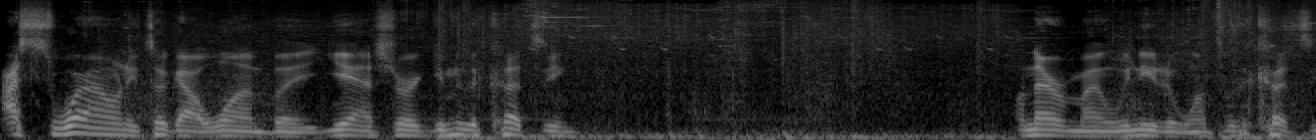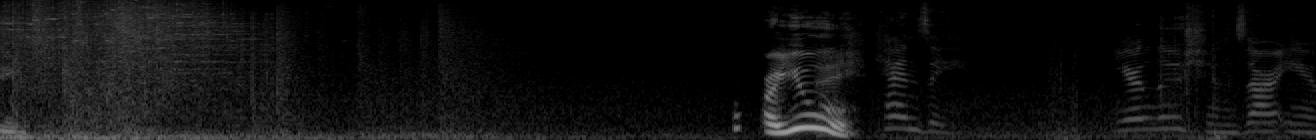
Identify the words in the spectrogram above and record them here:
I swear I only took out one, but yeah, sure, give me the cutscene. Oh, never mind. We needed one for the cutscene. Who are you? Kenzie, you're Lucians, aren't you?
